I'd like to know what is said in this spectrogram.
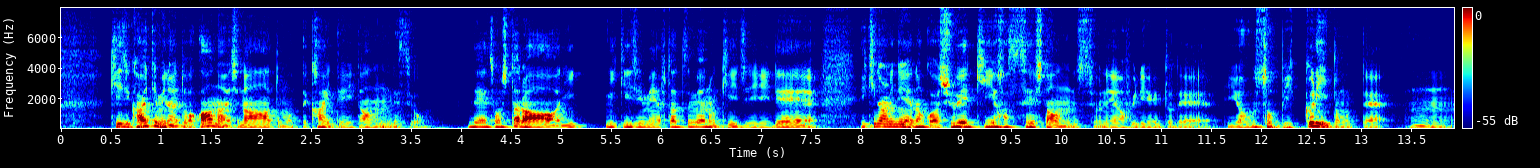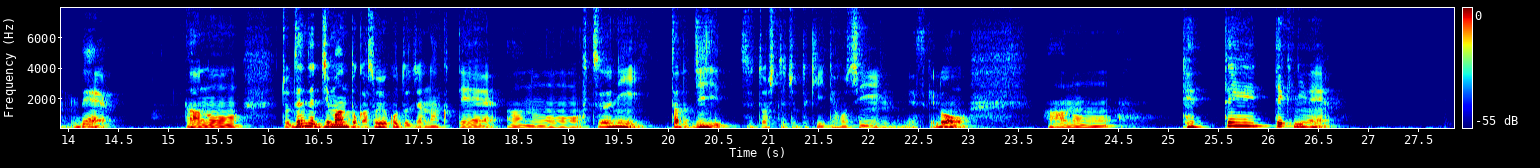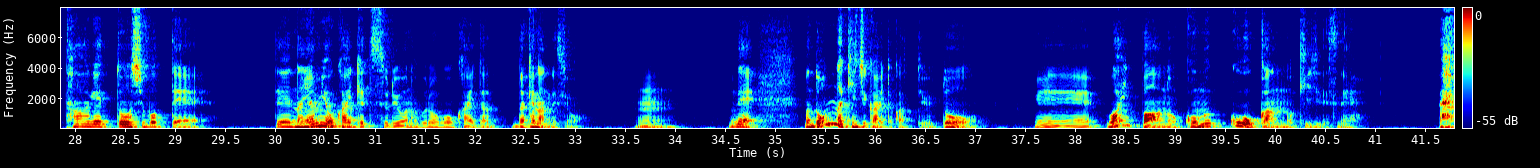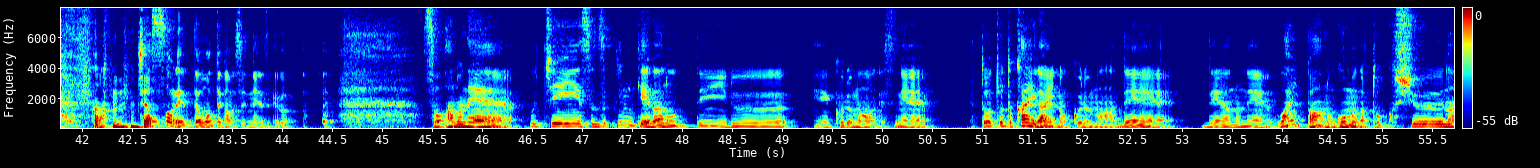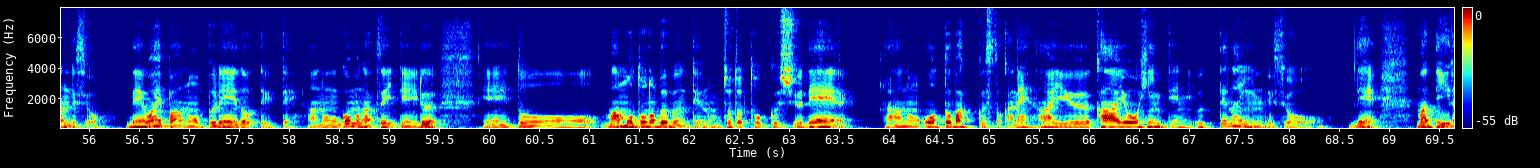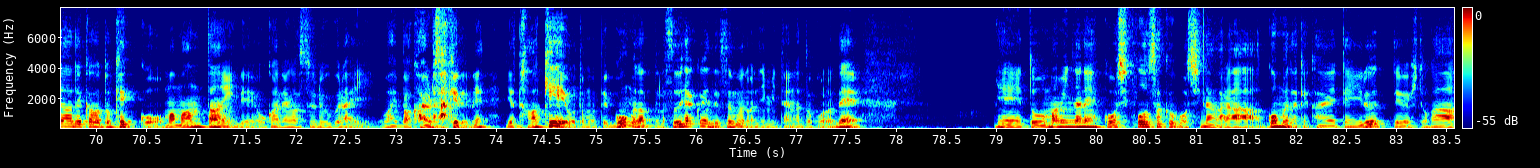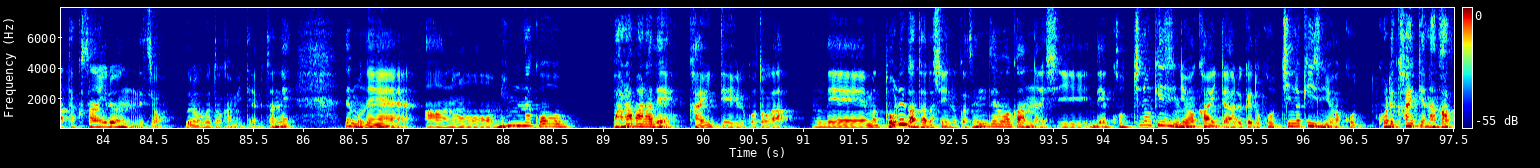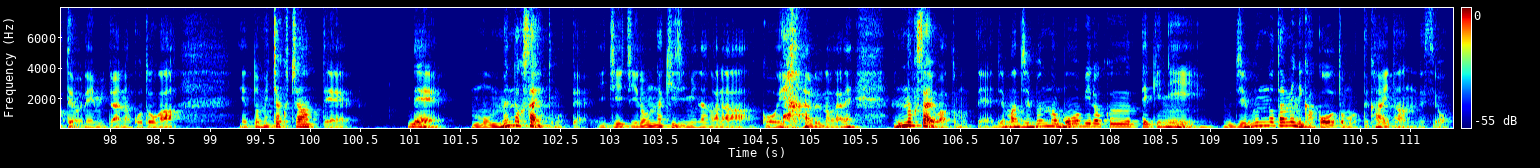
記事書いてみないとわかんないしなと思って書いていたんですよ。で、そしたら2、2記事目、2つ目の記事で、いきなりね、なんか収益発生したんですよね、アフィリエイトで。いや、嘘、びっくりと思って。うん。で、あの、ちょ、全然自慢とかそういうことじゃなくて、あの、普通に、ただ事実としてちょっと聞いてほしいんですけど、あの、徹底的にね、ターゲットを絞って、で、悩みを解決するようなブログを書いただけなんですよ。うん。で、まあ、どんな記事書いたかっていうと、えー、ワイパーのゴム交換の記事ですね。なんじゃそれって思ったかもしれないですけどそう、あのね、うち鈴木家が乗っているえー、車はですね、えっと、ちょっと海外の車で、で、あのね、ワイパーのゴムが特殊なんですよ。で、ワイパーのブレードって言って、あの、ゴムがついている、えっ、と、まあ、元の部分っていうのもちょっと特殊で、あの、オートバックスとかね、ああいうカー用品店に売ってないんですよ。で、まあ、ディーラーで買うと結構、まあ、満単位でお金がするぐらい、ワイパー買えるだけでね、いや、高えよと思って、ゴムだったら数百円で済むのに、みたいなところで、えっ、ー、と、まあ、みんなね、こう試行錯誤しながらゴムだけ変えているっていう人がたくさんいるんですよ。ブログとか見てるとね。でもね、あの、みんなこう、バラバラで書いていることが。で、まあ、どれが正しいのか全然わかんないし、で、こっちの記事には書いてあるけど、こっちの記事にはこ、これ書いてなかったよね、みたいなことが、えっと、めちゃくちゃあって、で、もうめんどくさいと思って、いちいちいろんな記事見ながら、こうやるのがね、めんどくさいわと思って、じゃ、まあ自分の防備力的に、自分のために書こうと思って書いたんですよ。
